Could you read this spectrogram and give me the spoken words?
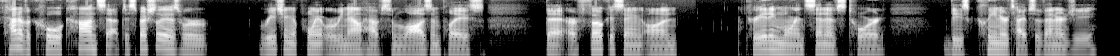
kind of a cool concept, especially as we're reaching a point where we now have some laws in place that are focusing on creating more incentives toward these cleaner types of energy,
